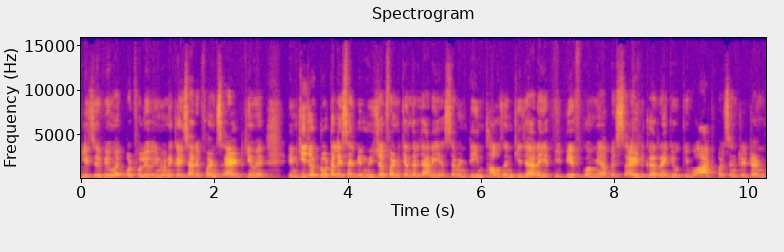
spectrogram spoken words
प्लीज़ रिव्यू माय पोर्टफोलियो इन्होंने कई सारे फंड्स ऐड किए हुए हैं। इनकी जो टोटल एसआईपी म्यूचुअल फंड के अंदर जा रही है सेवनटीन थाउज़ेंड की जा रही है। पीपीएफ को हम यहाँ पे साइड कर रहे हैं, क्योंकि वो आठ परसेंट रिटर्न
